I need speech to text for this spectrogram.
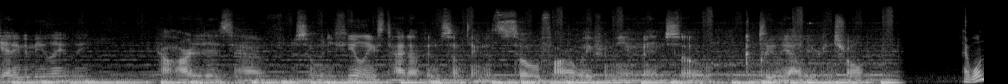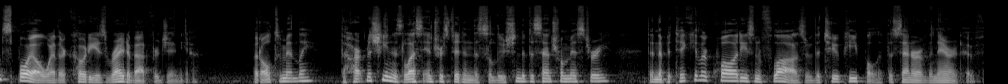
getting to me lately. How hard it is to have so many feelings tied up in something that's so far away from you and so completely out of your control. I won't spoil whether Cody is right about Virginia, but ultimately, the Heart Machine is less interested in the solution to the central mystery than the particular qualities and flaws of the two people at the center of the narrative.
